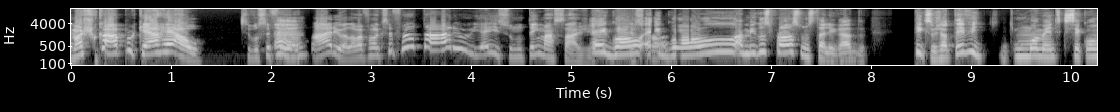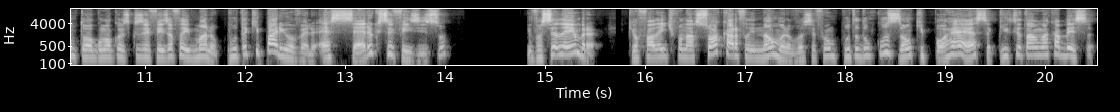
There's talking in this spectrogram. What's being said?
machucar porque é a real. Se você foi É. otário, ela vai falar que você foi otário. E é isso, não tem massagem. É igual, É é só- igual amigos próximos, tá ligado? Pixel, já teve um momento que você contou alguma coisa que você fez, eu falei, mano, puta que pariu, velho. É sério que você fez isso? E você lembra que eu falei, tipo, na sua cara, eu falei, não, mano, você foi um puta de um cuzão, que porra é essa? O que, que você tá na cabeça?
